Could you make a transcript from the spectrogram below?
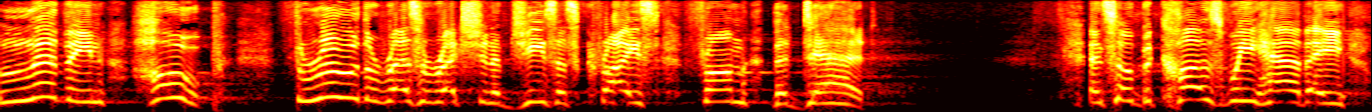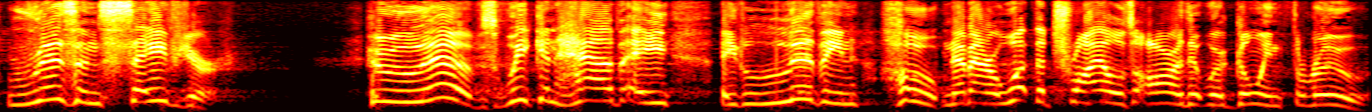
living hope through the resurrection of Jesus Christ from the dead. And so, because we have a risen Savior, who lives, we can have a, a living hope no matter what the trials are that we're going through.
